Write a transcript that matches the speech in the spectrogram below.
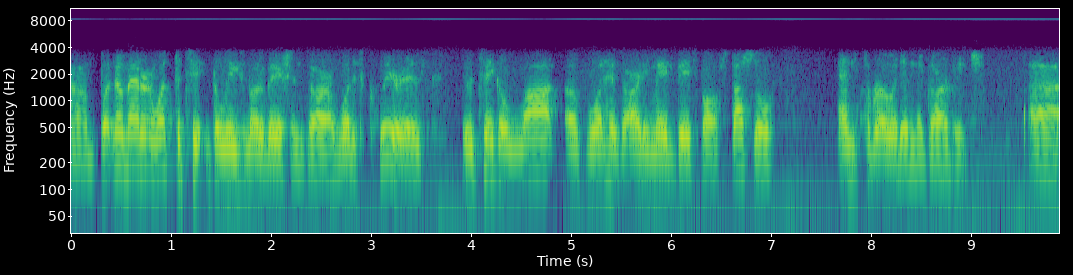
Um, but no matter what the, t- the league's motivations are, what is clear is it would take a lot of what has already made baseball special and throw it in the garbage. Uh,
